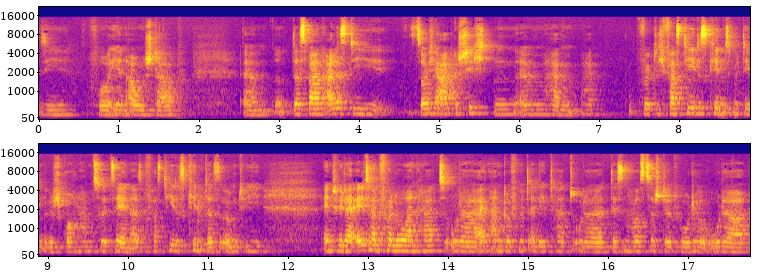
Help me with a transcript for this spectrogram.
sie vor ihren Augen starb. Ähm, das waren alles die, solche Art Geschichten ähm, haben, hat wirklich fast jedes Kind, mit dem wir gesprochen haben, zu erzählen. Also fast jedes Kind, das irgendwie entweder Eltern verloren hat oder einen Angriff miterlebt hat oder dessen Haus zerstört wurde oder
